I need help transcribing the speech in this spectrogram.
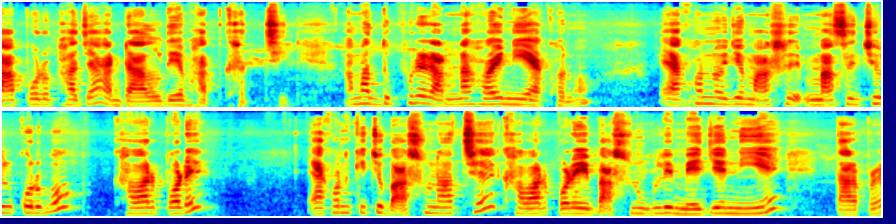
পাঁপড় ভাজা আর ডাল দিয়ে ভাত খাচ্ছি। আমার দুপুরে রান্না হয়নি এখনও এখন ওই যে মাসে, মাছের ঝোল করব খাওয়ার পরে। এখন কিছু বাসন আছে, খাওয়ার পরে এই বাসনগুলি মেজে নিয়ে তারপরে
